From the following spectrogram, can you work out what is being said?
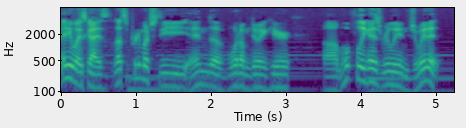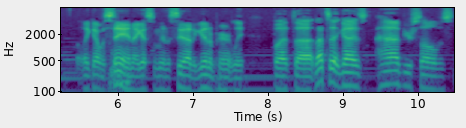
anyways, guys, that's pretty much the end of what I'm doing here. Um, hopefully, you guys really enjoyed it. Like I was saying, I guess I'm going to say that again, apparently. But uh, that's it, guys. Have yourselves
